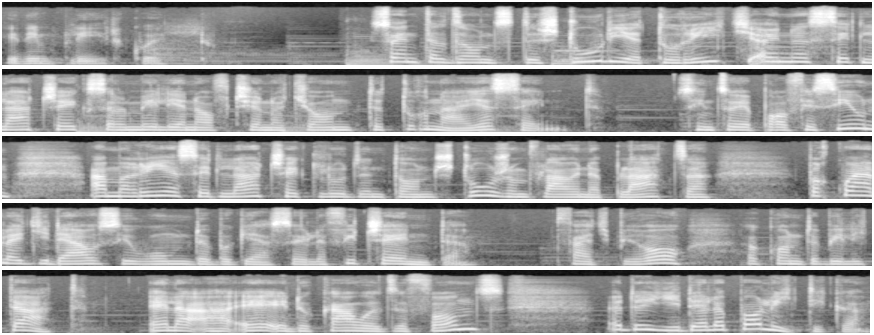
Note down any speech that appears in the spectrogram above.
Ed implir quello. Suentel sons de studie Turic eine sed Lacex al 1980 tornaia sent. Sin sua professiun, a Maria sed Lacek luden ton strugem flau in plaza, per quale gli dau si um de bagiasse l'efficienta. Faig biro a contabilitat. Ella ha e educau els fons e de gli della politica.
